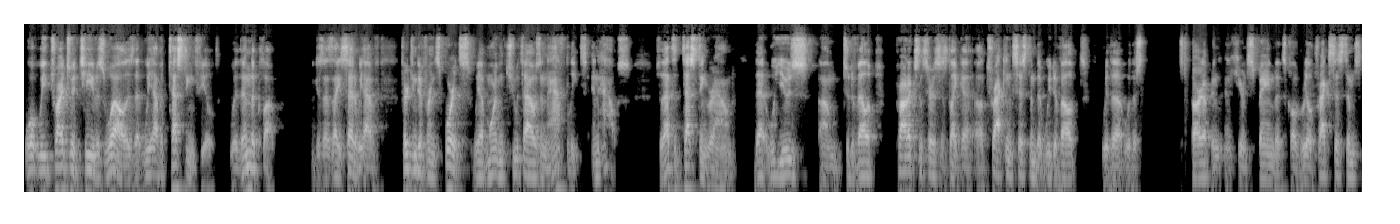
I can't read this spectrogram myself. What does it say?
what we try to achieve as well is that we have a testing field within the club because as I said, we have 13 different sports. We have more than 2,000 athletes in house. So that's a testing ground that we use um, to develop products and services like a, a, tracking system that we developed with a with a startup in, here in Spain that's called Real Track Systems.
